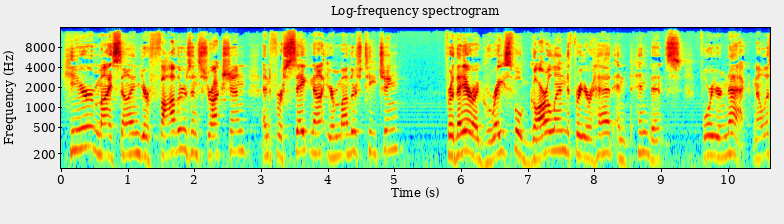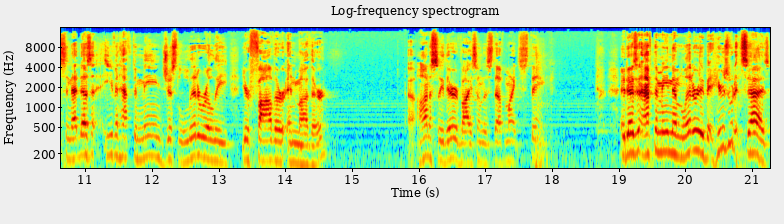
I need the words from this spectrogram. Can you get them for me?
Hear, my son, your father's instruction, and forsake not your mother's teaching, for they are a graceful garland for your head and pendants for your neck. Now, listen, that doesn't even have to mean just literally your father and mother. Uh, honestly, their advice on this stuff might stink. It doesn't have to mean them literally, but here's what it says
